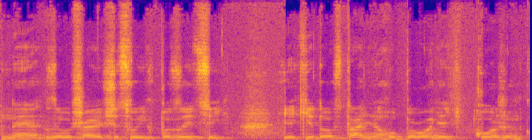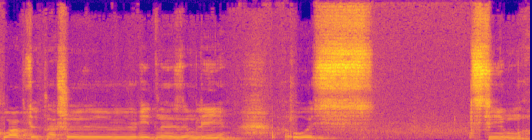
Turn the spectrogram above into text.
не залишаючи своїх позицій, які до останнього боронять кожен клаптик нашої рідної землі, ось цим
